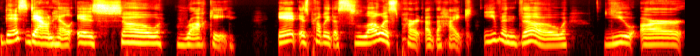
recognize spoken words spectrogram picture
this downhill is so rocky. It is probably the slowest part of the hike, even though you are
